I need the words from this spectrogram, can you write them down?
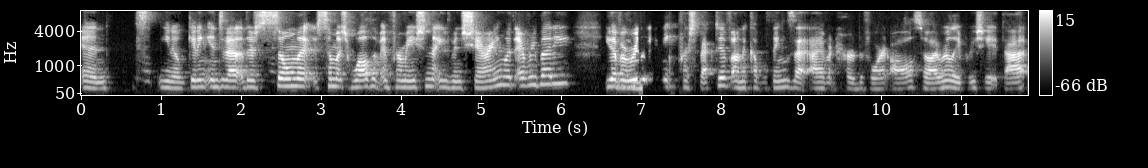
and you know getting into that. There's so much so much wealth of information that you've been sharing with everybody you have a mm-hmm. really unique perspective on a couple things that i haven't heard before at all so i really appreciate that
